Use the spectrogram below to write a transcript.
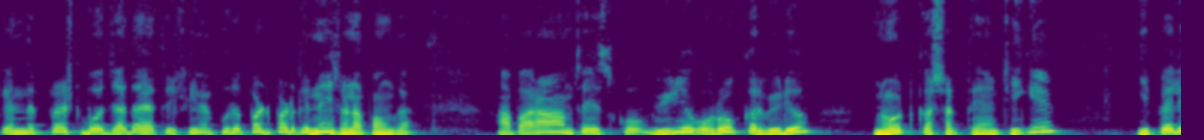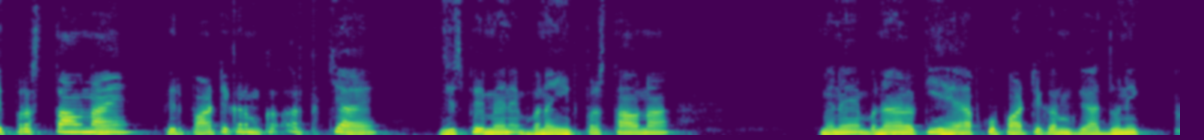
के अंदर पृष्ठ बहुत ज़्यादा है तो इसलिए मैं पूरा पढ़ पढ़ के नहीं सुना पाऊँगा। आप आराम से इसको वीडियो को रोक कर वीडियो नोट कर सकते हैं, ठीक है? ये पहली प्रस्तावना है, फिर पाठ्यक्रम का अर्थ क्या है, जिस पे मैंने बनाई प्रस्तावना। मैंने बना रखी है आपको पाठ्यक्रम की आधुनिक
